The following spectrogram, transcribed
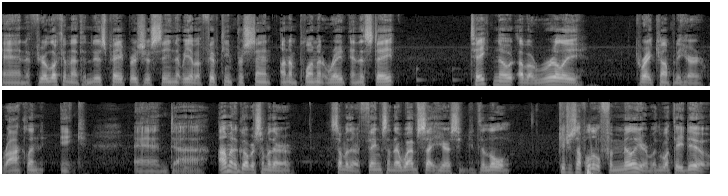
And if you're looking at the newspapers, you're seeing that we have a 15% unemployment rate in the state. Take note of a really great company here, Rockland Inc. And uh, I'm going to go over some of their some of their things on their website here, so you get a little get yourself a little familiar with what they do.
